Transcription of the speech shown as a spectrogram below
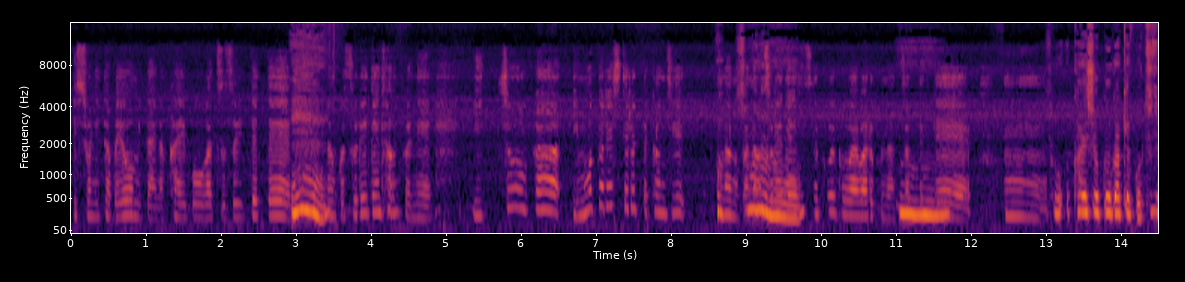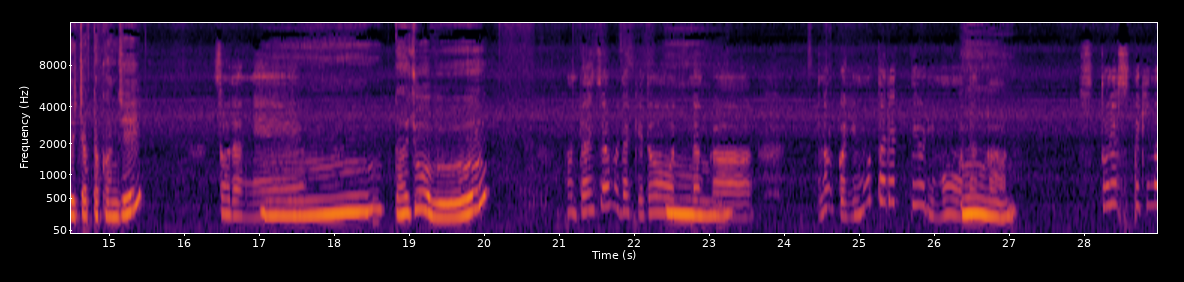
一緒に食べようみたいな会合が続いててええ。なんかそれでなんかね胃腸が胃もたれしてるって感じなのかな？あそれですごい具合悪くなっちゃってて、うん。うん。そう会食が結構続いちゃった感じ？そうだね。う大丈夫？うん大丈夫だけど、ん。なんかなんか胃もたれってよりも、うん。なんかストレス的な？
